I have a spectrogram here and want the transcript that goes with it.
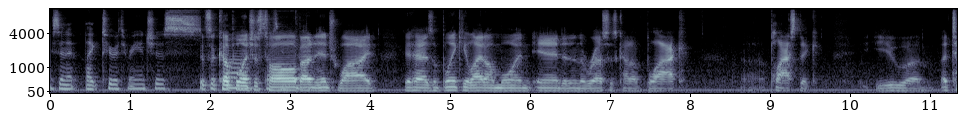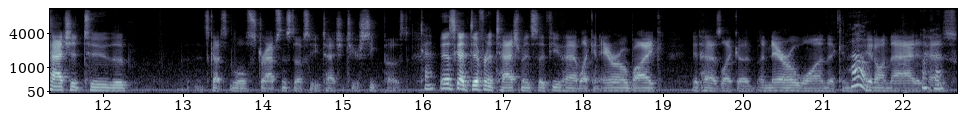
Isn't it like two or three inches? It's a couple inches tall, like about an inch wide. It has a blinky light on one end, and then the rest is kind of black uh, plastic. You uh, attach it to the. It's got little straps and stuff, so you attach it to your seat post. Okay. And it's got different attachments. If you have like an aero bike, it has like a, a narrow one that can Oh, hit on that. It okay. has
